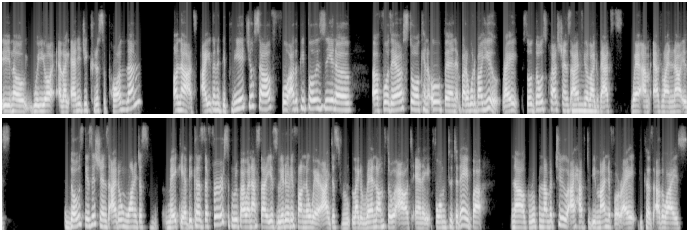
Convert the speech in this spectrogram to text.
You know, will your like energy could support them or not? Are you going to deplete yourself for other people's, you know? uh, for their store can open but what about you right so those questions mm. i feel like mm. that's where i'm at right now is those decisions i don't want to just make it because the first group i when i started is literally from nowhere. I just like a random throw out and it formed to today but now group number two i have to be mindful right? Because otherwise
